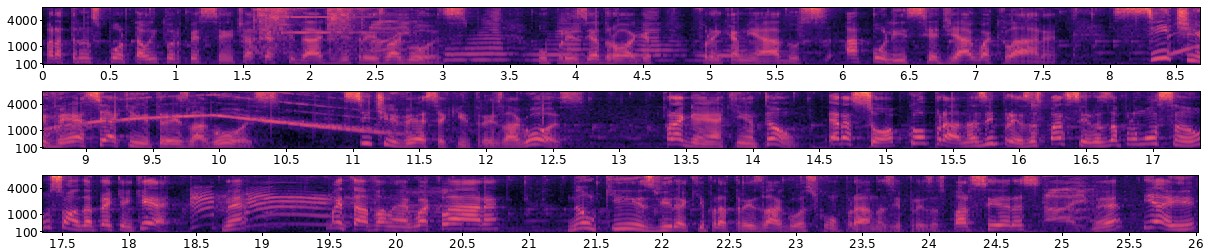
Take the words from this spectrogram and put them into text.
para transportar o entorpecente até a cidade de Três Lagoas. O preso e a droga foram encaminhados à polícia de Água Clara. Se tivesse aqui em Três Lagoas, se tivesse aqui em Três Lagoas, para ganhar quinhentão, era só comprar nas empresas parceiras da promoção, só anda para quem quer, né? Mas estava lá em Água Clara, não quis vir aqui para Três Lagoas comprar nas empresas parceiras, Ai. né? E aí,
